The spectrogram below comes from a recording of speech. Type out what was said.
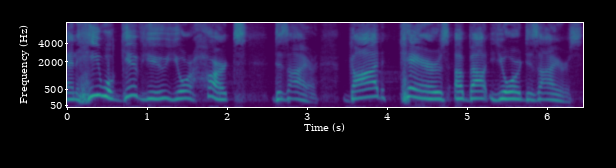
and He will give you your heart's desire. God cares about your desires.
